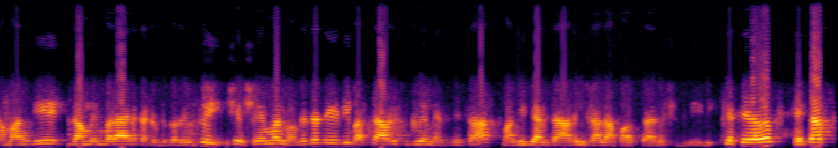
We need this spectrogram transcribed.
තමන්ගේ ගම්බෙන් බලාගෙන කටයුතු කර යුතුයි. විශේෂයෙන්ම නොදකතේදී බස් ධාවන සිදුවෙන්නේ නැති නිසා මගේ ජනතාවට විශාල අපහසුතාවයක් සිදු වෙයි. කෙසේවත් හෙටත්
